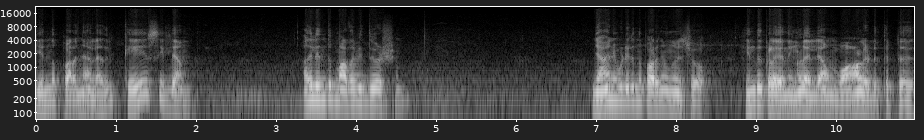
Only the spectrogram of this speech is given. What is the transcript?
എന്ന് പറഞ്ഞാൽ അതിൽ കേസില്ല അതിലെന്ത് മതവിദ്വേഷം? ഞാനിവിടെ ഇരുന്ന് പറഞ്ഞു എന്ന് വെച്ചോ. ഹിന്ദുക്കളെ നിങ്ങളെല്ലാം വാളെടുത്തിട്ട്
